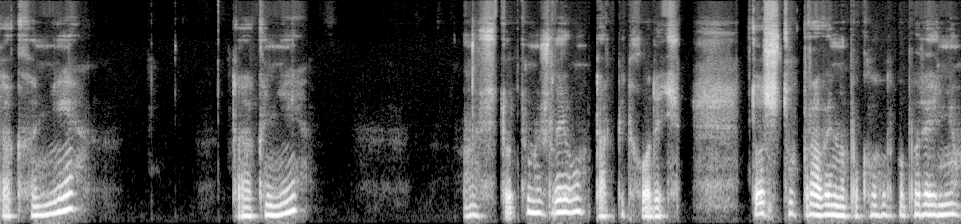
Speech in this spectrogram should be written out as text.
Так, ні. Так, ні. Ось тут, можливо, так підходить. Тож тут правильно поклали попередню.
